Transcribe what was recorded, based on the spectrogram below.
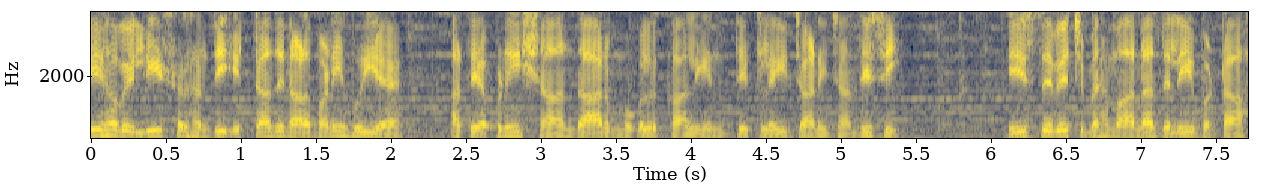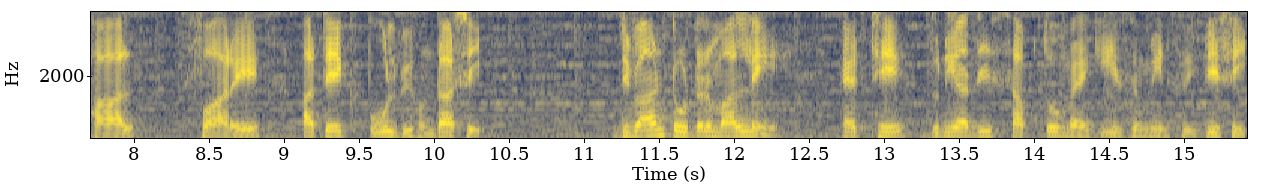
ਇਹ ਹਵੇਲੀ ਸਰਹੰਦੀ ਇੱਟਾਂ ਦੇ ਨਾਲ ਬਣੀ ਹੋਈ ਹੈ ਅਤੇ ਆਪਣੀ ਸ਼ਾਨਦਾਰ ਮੁਗਲ ਕਾਲੀਨ ਦਿੱਖ ਲਈ ਜਾਣੀ ਜਾਂਦੀ ਸੀ। ਇਸ ਦੇ ਵਿੱਚ ਮਹਿਮਾਨਾਂ ਦੇ ਲਈ ਵੱਡਾ ਹਾਲ ਫੁਆਰੇ ਅਤੇ ਇੱਕ ਪੂਲ ਵੀ ਹੁੰਦਾ ਸੀ। ਦੀਵਾਨ ਟੋਡਰਮਲ ਨੇ ਇੱਥੇ ਦੁਨੀਆ ਦੀ ਸਭ ਤੋਂ ਮਹਿੰਗੀ ਜ਼ਮੀਨ ਖਰੀਦੀ ਸੀ।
